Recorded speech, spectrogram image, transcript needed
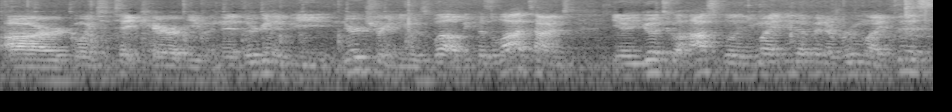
are going to take care of you and that they're going to be nurturing you as well. Because a lot of times you know you go to a hospital and you might end up in a room like this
